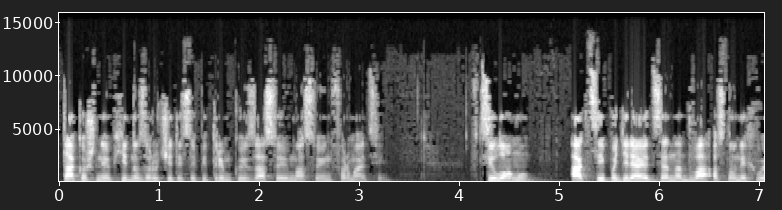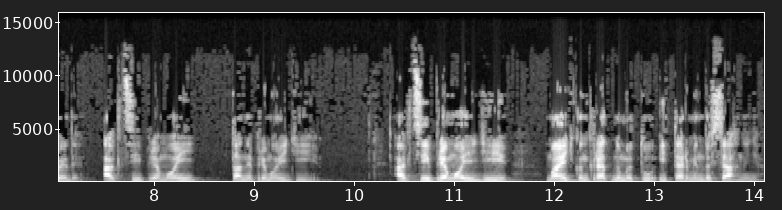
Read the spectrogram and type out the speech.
також необхідно заручитися підтримкою засобів масової інформації. В цілому, акції поділяються на два основних види: акції прямої та непрямої дії. Акції прямої дії мають конкретну мету і термін досягнення.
